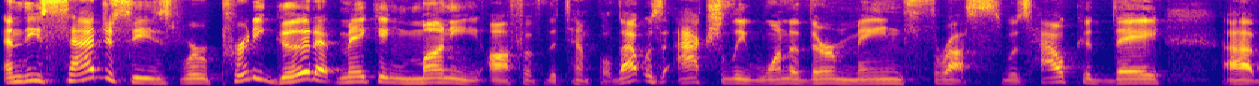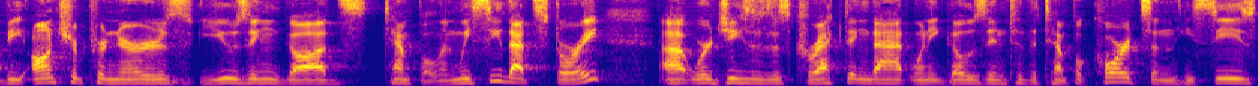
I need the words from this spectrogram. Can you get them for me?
And these Sadducees were pretty good at making money off of the temple. That was actually one of their main thrusts was how could they uh, be entrepreneurs using God's temple. And we see that story uh, where Jesus is correcting that when he goes into the temple courts and he sees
